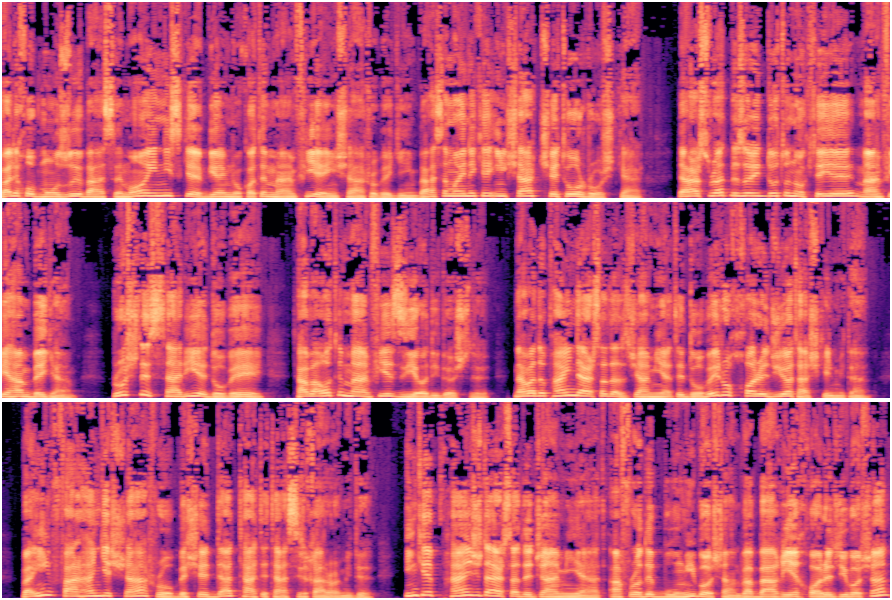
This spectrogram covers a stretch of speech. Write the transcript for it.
ولی خب موضوع بحث ما این نیست که بیایم نکات منفی این شهر رو بگیم. بحث ما اینه که این شهر چطور رشد کرد. در صورت بذارید دو تا نکته منفی هم بگم. رشد سریع دوبه تبعات منفی زیادی داشته. 95 درصد از جمعیت دوبی رو خارجی ها تشکیل میدن و این فرهنگ شهر رو به شدت تحت تاثیر قرار میده. اینکه 5 درصد جمعیت افراد بومی باشن و بقیه خارجی باشن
